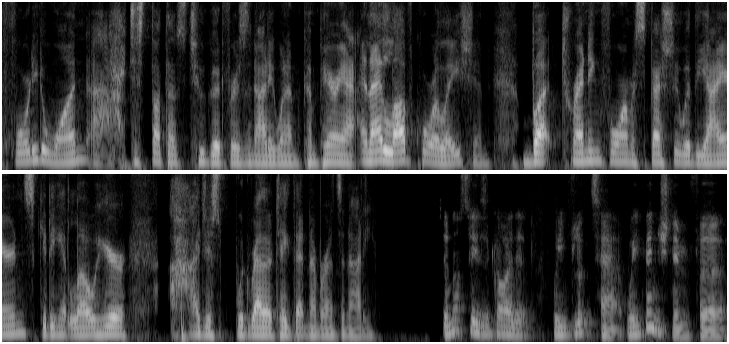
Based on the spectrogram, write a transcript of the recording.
40 to 1, I just thought that was too good for Zanotti when I'm comparing. And I love correlation, but trending form, especially with the irons, getting it low here, I just would rather take that number on Zanotti. Zanotti is a guy that we've looked at. We've mentioned him for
